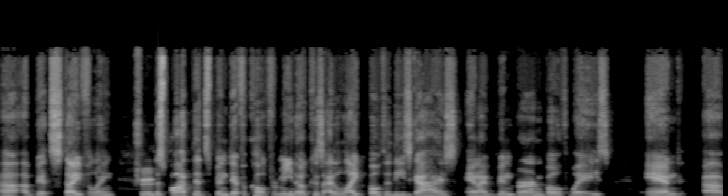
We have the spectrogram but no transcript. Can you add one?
uh, a bit stifling. True. The spot that's been difficult for me though, because I like both of these guys and I've been burned both ways. And uh,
